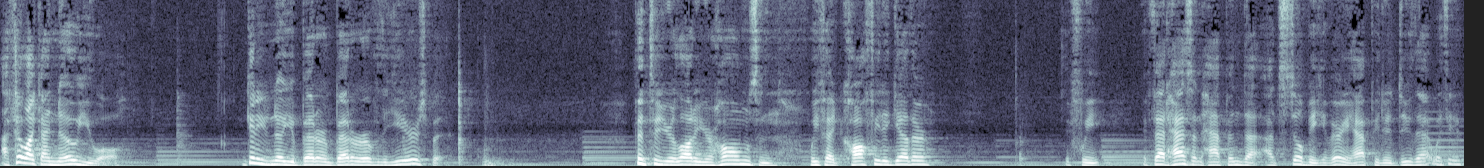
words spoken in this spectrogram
I feel like I know you all. I'm getting to know you better and better over the years, but been through your, a lot of your homes and we've had coffee together. If we if that hasn't happened, I'd still be very happy to do that with you.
